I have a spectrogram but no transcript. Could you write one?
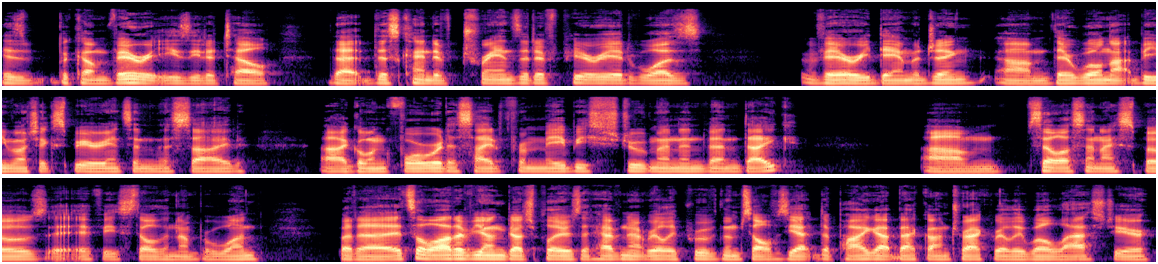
has become very easy to tell that this kind of transitive period was very damaging. Um, there will not be much experience in this side uh, going forward, aside from maybe Strootman and Van Dijk. Um, Cillessen, I suppose, if he's still the number one. But uh, it's a lot of young Dutch players that have not really proved themselves yet. Depay got back on track really well last year.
